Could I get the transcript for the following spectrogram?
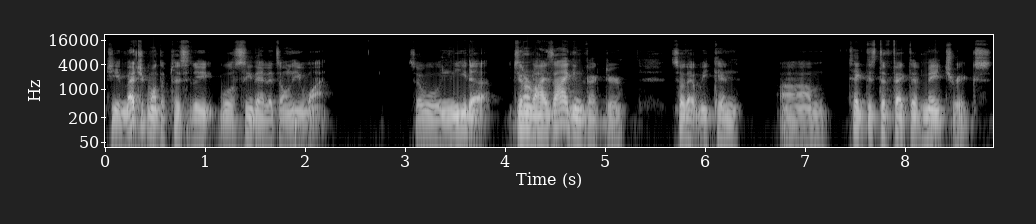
geometric multiplicity, we'll see that it's only 1. So we'll need a generalized eigenvector so that we can um, take this defective matrix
